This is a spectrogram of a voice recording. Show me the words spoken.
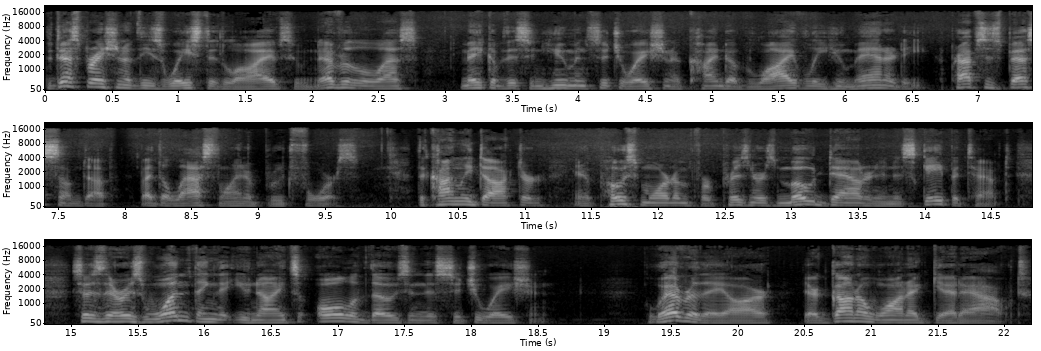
The desperation of these wasted lives, who nevertheless make of this inhuman situation a kind of lively humanity, perhaps is best summed up by the last line of brute force. The kindly doctor, in a post mortem for prisoners mowed down in an escape attempt, says there is one thing that unites all of those in this situation. Whoever they are, they're gonna wanna get out.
